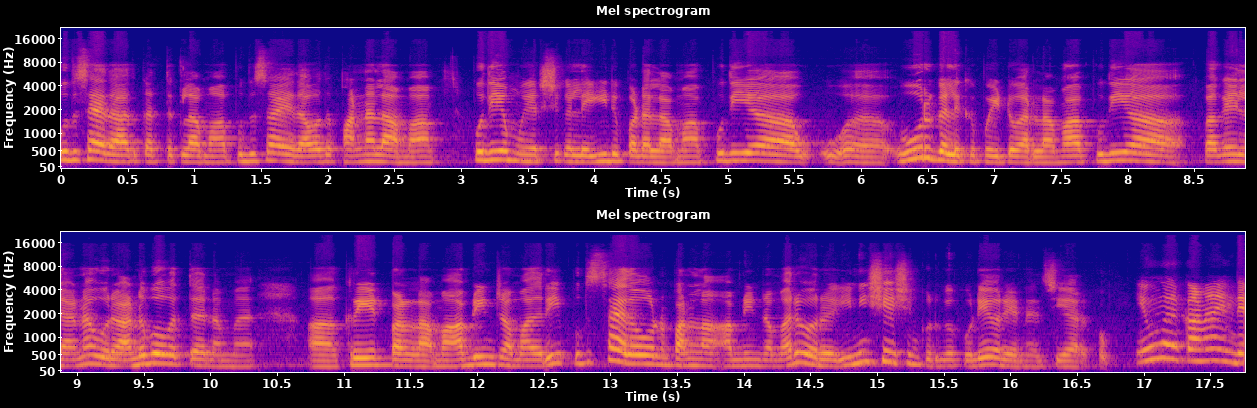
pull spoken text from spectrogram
புதுசாக ஏதாவது கற்றுக்கலாமா புதுசாக ஏதாவது பண்ணலாமா? புதிய முயற்சிகளில் ஈடுபடலாமா? புதிய ஊர்களுக்கு போயிட்டு வரலாமா? புதிய வகையிலான ஒரு அனுபவத்தை நம்ம க்ரியேட் பண்ணலாமா? அப்படின்ற மாதிரி புதுசாக ஏதோ ஒன்று பண்ணலாம் அப்படின்ற மாதிரி ஒரு இனிஷியேஷன் கொடுக்கக்கூடிய ஒரு எனர்ஜியாக இருக்கும். இவங்களுக்கான இந்த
